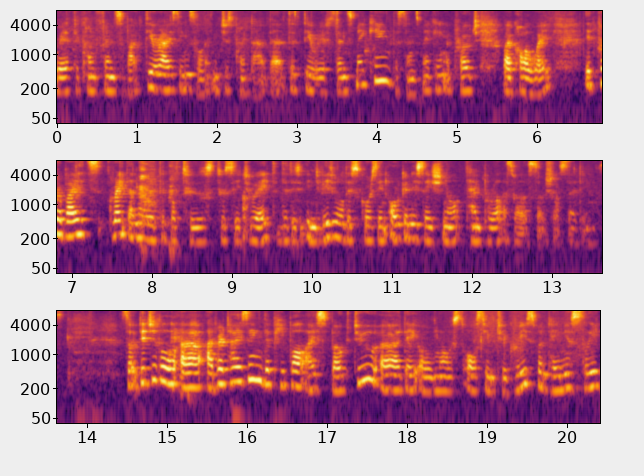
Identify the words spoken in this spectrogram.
we're at the conference about theorizing, so let me just point out that the theory of sense making, the sense making approach by Karl Weick, it provides great analytical tools to situate the individual discourse in organizational, temporal, as well as social settings. So digital uh, advertising, the people I spoke to, uh, they almost all seem to agree spontaneously.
